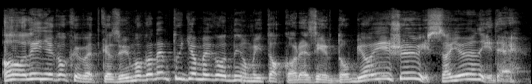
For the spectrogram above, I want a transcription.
A lényeg a következő, maga nem tudja megadni, amit akar, ezért dobja, és ő visszajön ide.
